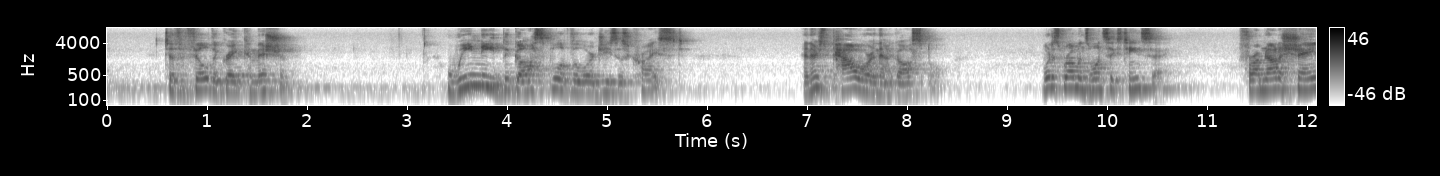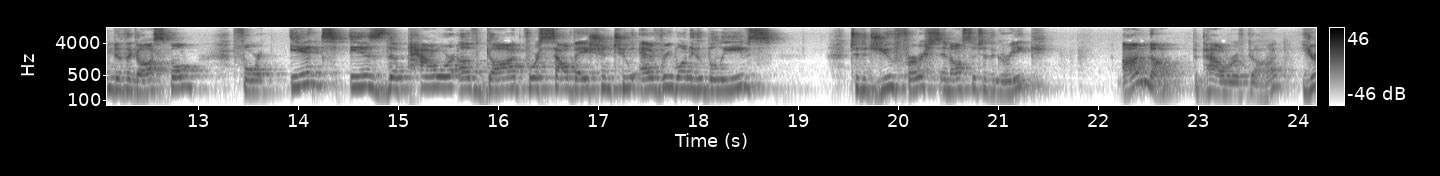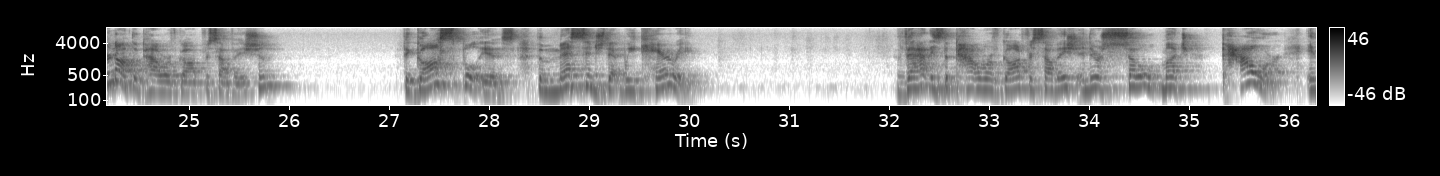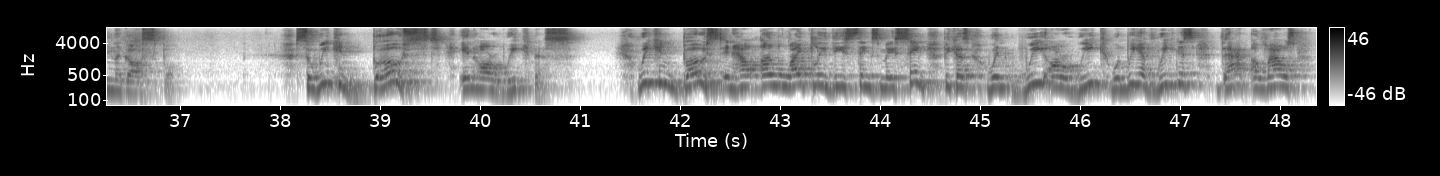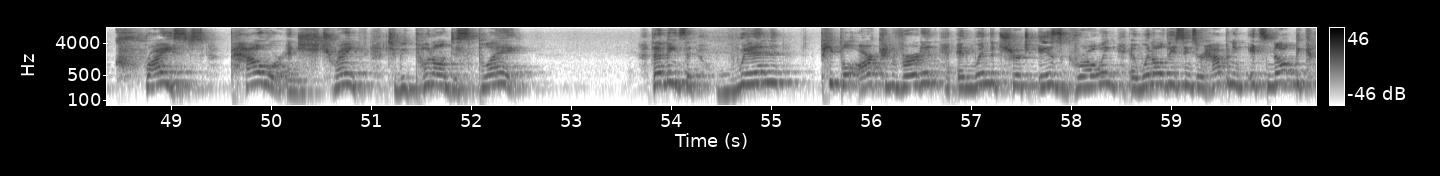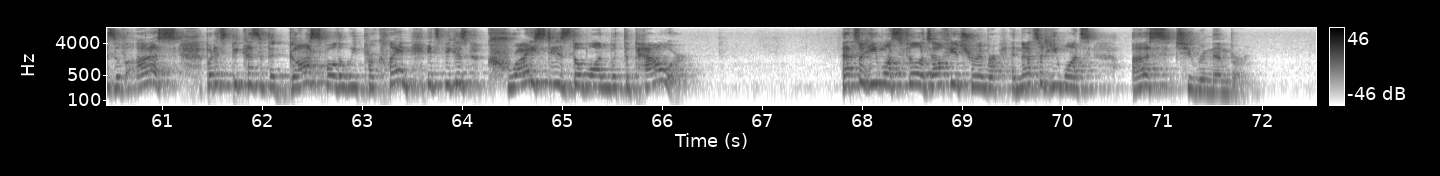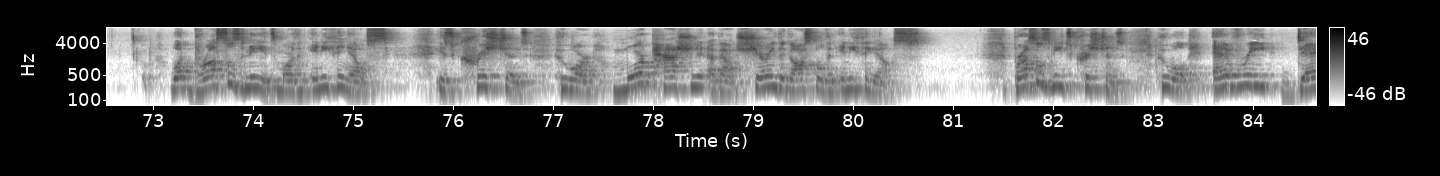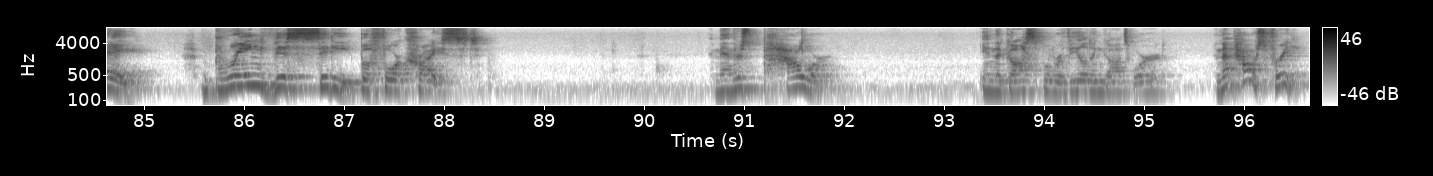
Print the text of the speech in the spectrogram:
to fulfill the Great Commission. We need the gospel of the Lord Jesus Christ. And there's power in that gospel. What does Romans 1:16 say? For I'm not ashamed of the gospel, for it is the power of God for salvation to everyone who believes, to the Jew first and also to the Greek. I'm not the power of God. You're not the power of God for salvation. The gospel is the message that we carry. That is the power of God for salvation. And there's so much power in the gospel. So we can boast in our weakness. We can boast in how unlikely these things may seem because when we are weak, when we have weakness, that allows Christ's power and strength to be put on display. That means that when people are converted and when the church is growing and when all these things are happening, it's not because of us, but it's because of the gospel that we proclaim. It's because Christ is the one with the power. That's what he wants Philadelphia to remember, and that's what he wants us to remember. What Brussels needs more than anything else is Christians who are more passionate about sharing the gospel than anything else. Brussels needs Christians who will every day bring this city before Christ. And man, there's power in the gospel revealed in God's word. And that power is free.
